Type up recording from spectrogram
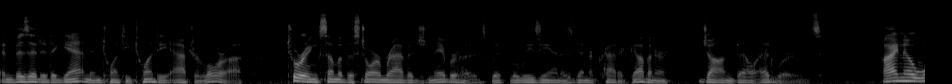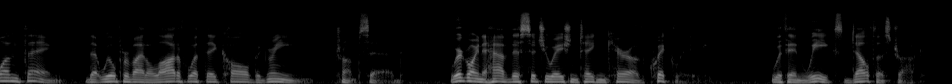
and visited again in 2020 after Laura, touring some of the storm ravaged neighborhoods with Louisiana's Democratic governor, John Bel Edwards. I know one thing that we'll provide a lot of what they call the green, Trump said. We're going to have this situation taken care of quickly. Within weeks, Delta struck,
